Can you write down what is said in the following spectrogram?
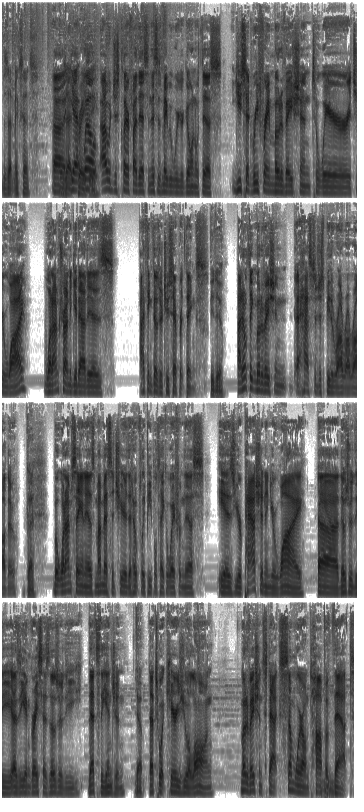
Does that make sense? Uh, yeah, crazy? well, I would just clarify this, and this is maybe where you're going with this. You said reframe motivation to where it's your why. What I'm trying to get at is, I think those are two separate things. you do. I don't think motivation has to just be the rah rah rah though. Okay. But what I'm saying is, my message here that hopefully people take away from this is your passion and your why. Uh, those are the, as E.N. Gray says, those are the, that's the engine. Yep. That's what carries you along. Motivation stacks somewhere on top Mm. of that.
